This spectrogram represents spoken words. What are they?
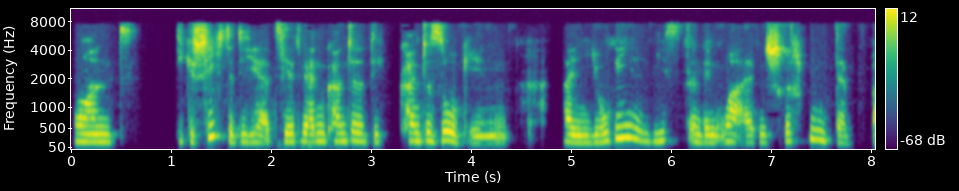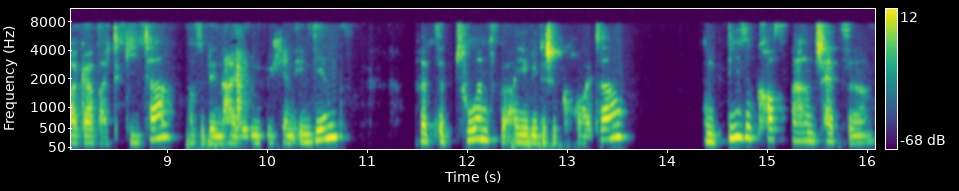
Und die Geschichte, die hier erzählt werden könnte, die könnte so gehen. Ein Yogi liest in den uralten Schriften der Bhagavad Gita, also den heiligen Büchern Indiens, Rezepturen für ayurvedische Kräuter und diese kostbaren Schätze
